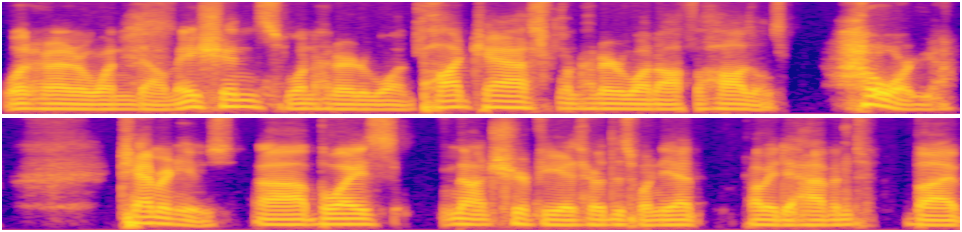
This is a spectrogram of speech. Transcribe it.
101 Dalmatians, 101 podcast, 101 off the hosels. How are you? Cameron Hughes. Uh, boys, not sure if you guys heard this one yet. Probably haven't, but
